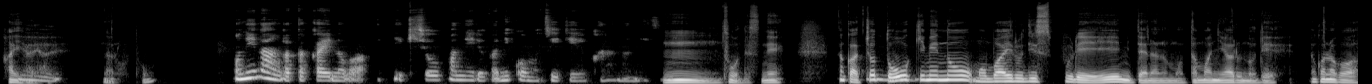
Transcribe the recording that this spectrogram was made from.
はいはいはうんい。なるほど。お値段が高いのは、液晶パネルが2個もついているからなんです。うん、そうですね。なんかちょっと大きめのモバイルディスプレイみたいなのもたまにあるので、なかなか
